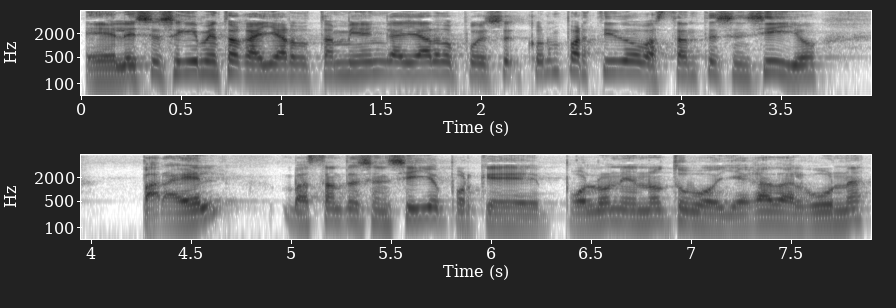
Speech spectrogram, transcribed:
El, ese seguimiento a Gallardo también, Gallardo, pues con un partido bastante sencillo para él, bastante sencillo porque Polonia no tuvo llegada alguna.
